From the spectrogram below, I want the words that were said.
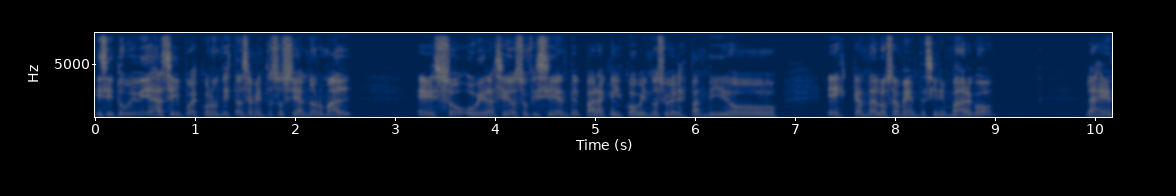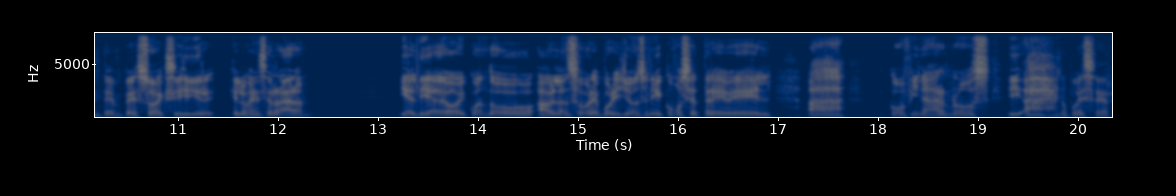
Y si tú vivías así, pues con un distanciamiento social normal, eso hubiera sido suficiente para que el COVID no se hubiera expandido escandalosamente. Sin embargo, la gente empezó a exigir que los encerraran. Y el día de hoy, cuando hablan sobre Boris Johnson y cómo se atreve él a confinarnos, y ah, no puede ser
